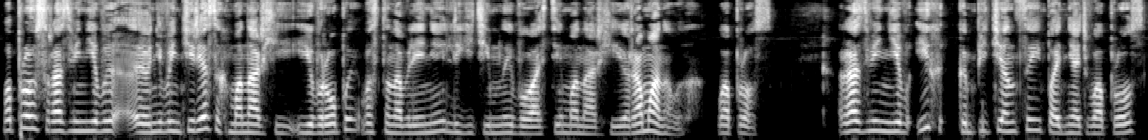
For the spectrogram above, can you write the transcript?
Вопрос, разве не в, э, не в интересах монархии и Европы восстановление легитимной власти монархии Романовых? Вопрос. Разве не в их компетенции поднять вопрос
